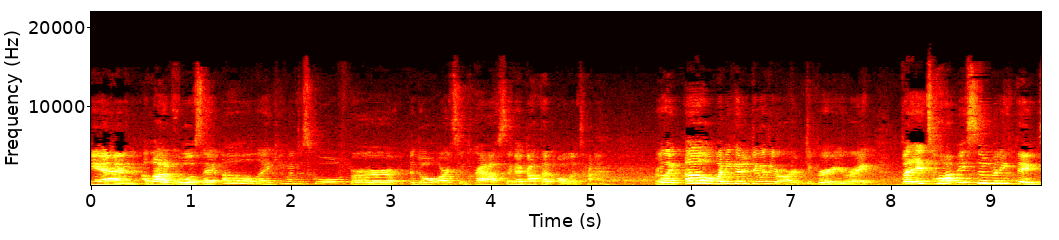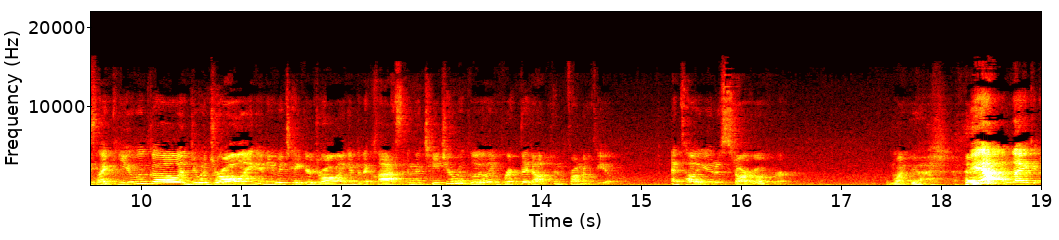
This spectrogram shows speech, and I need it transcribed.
And a lot of people will say, oh, like you went to school for adult arts and crafts. Like I got that all the time. Or like, oh, what are you going to do with your art degree, right? But it taught me so many things. Like you would go and do a drawing and you would take your drawing into the class and the teacher would literally rip it up in front of you and tell you to start over. Oh my gosh. yeah, like,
